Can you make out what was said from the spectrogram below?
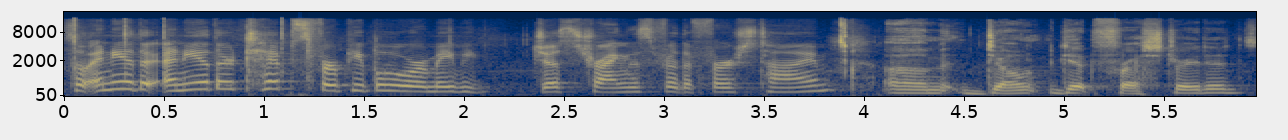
So any other any other tips for people who are maybe just trying this for the first time? Um, don't get frustrated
